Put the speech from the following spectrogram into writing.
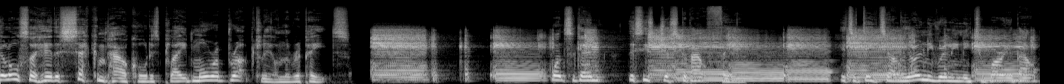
You'll also hear the second power chord is played more abruptly on the repeats. Once again, this is just about feel. It's a detail you only really need to worry about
